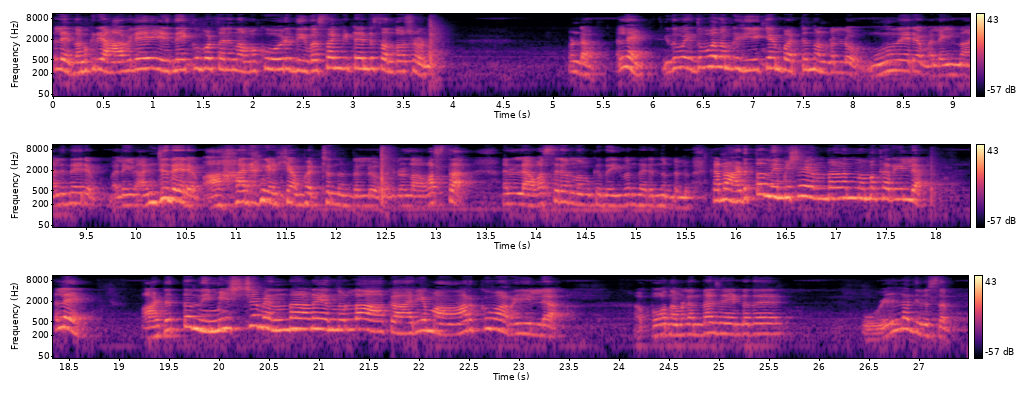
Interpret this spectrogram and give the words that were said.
അല്ലേ? നമുക്ക് രാവിലെ എഴുന്നേൽക്കുമ്പോൾ തന്നെ നമുക്ക് ഒരു ദിവസം കിട്ടേണ്ട സന്തോഷമുണ്ട്. ഉണ്ടാവും അല്ലേ? ഇത് ഇതുപോലെ നമുക്ക് ജീവിക്കാൻ പറ്റുന്നുണ്ടല്ലോ. മൂന്ന് നേരം അല്ലെങ്കിൽ നാല് നേരം അല്ലെങ്കിൽ അഞ്ച് നേരം ആഹാരം കഴിക്കാൻ പറ്റുന്നുണ്ടല്ലോ. അതിനുള്ള അവസ്ഥ അതിനുള്ള അവസരം നമുക്ക് ദൈവം തരുന്നുണ്ടല്ലോ. കാരണം അടുത്ത നിമിഷം എന്താണെന്ന് നമുക്കറിയില്ല. അല്ലേ? അടുത്ത നിമിഷം എന്താണ് എന്നുള്ള ആ കാര്യം ആർക്കും അറിയില്ല. അപ്പോൾ നമ്മൾ എന്താ ചെയ്യേണ്ടത്? ഉള്ള ദിവസം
